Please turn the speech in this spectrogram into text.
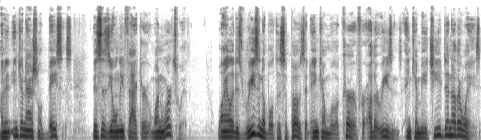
on an international basis, this is the only factor one works with. While it is reasonable to suppose that income will occur for other reasons and can be achieved in other ways,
